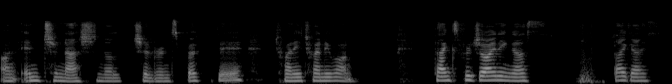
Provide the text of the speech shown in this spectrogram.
on International Children's Book Day 2021. Thanks for joining us. Bye, guys.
